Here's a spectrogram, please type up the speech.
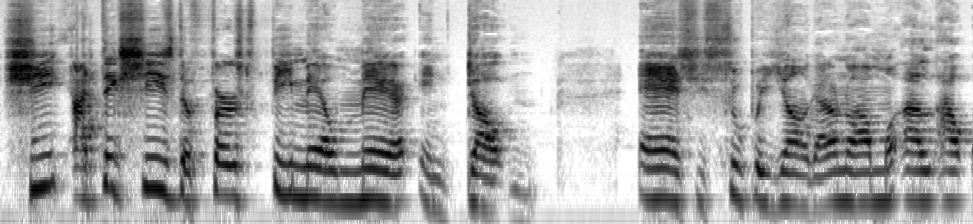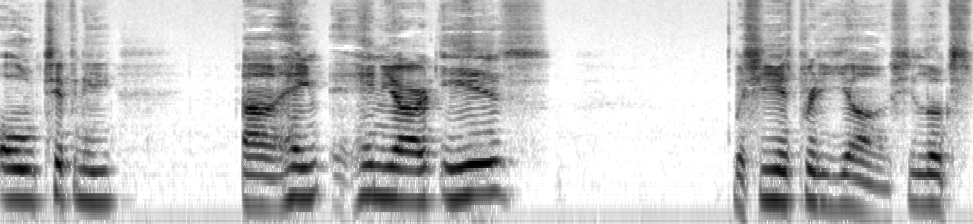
She, I think she's the first female mayor in Dolton, and she's super young. I don't know how how, how old Tiffany uh, Hen- Henyard is, but she is pretty young. She looks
